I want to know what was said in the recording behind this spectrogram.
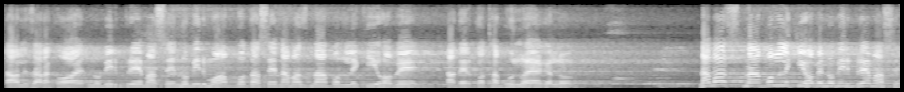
তাহলে যারা কয়, নবীর প্রেম আছে, নবীর মহব্বত আছে, নামাজ না পড়লে কি হবে? তাদের কথা ভুল হয়ে গেল। নামাজ না পড়লে কি হবে? নবীর প্রেম আছে।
